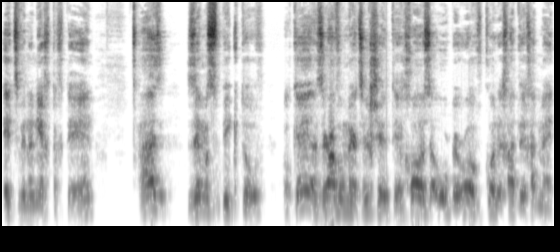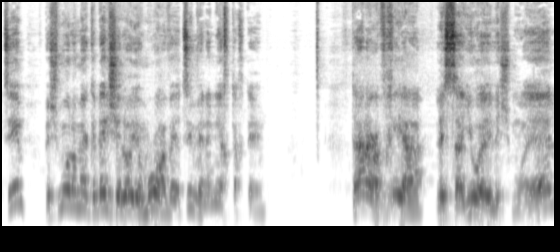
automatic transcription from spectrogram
עץ ונניח תחתיהן, אז זה מספיק טוב, אוקיי? אז רב אומר צריך שתאחוז האור ברוב כל אחד ואחד מהעצים, ושמואל אומר כדי שלא יאמרו הווה עצים ונניח תחתיהם. תנא רב חייא לסיועי לשמואל,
